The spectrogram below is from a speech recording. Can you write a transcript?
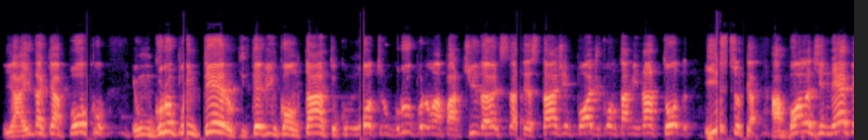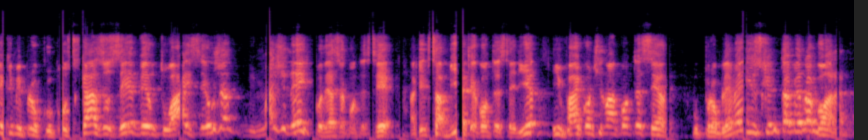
E aí, daqui a pouco, um grupo inteiro que teve em contato com outro grupo numa partida antes da testagem pode contaminar todo. Isso, a bola de neve é que me preocupa. Os casos eventuais, eu já imaginei que pudesse acontecer. A gente sabia que aconteceria e vai continuar acontecendo. O problema é isso que a gente está vendo agora.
